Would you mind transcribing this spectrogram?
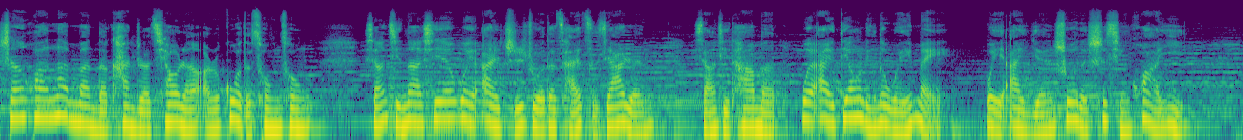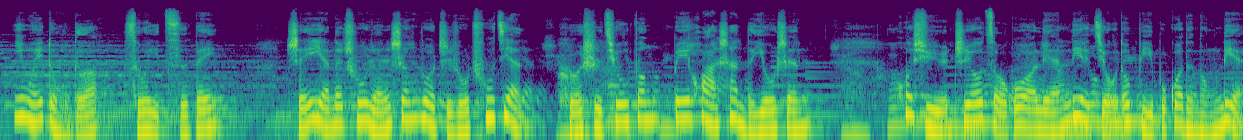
山花烂漫地看着悄然而过的匆匆，想起那些为爱执着的才子佳人，想起他们为爱凋零的唯美，为爱言说的诗情画意。因为懂得，所以慈悲。谁言得出人生若只如初见？何事秋风悲画扇的幽深？或许只有走过连烈酒都比不过的浓烈，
